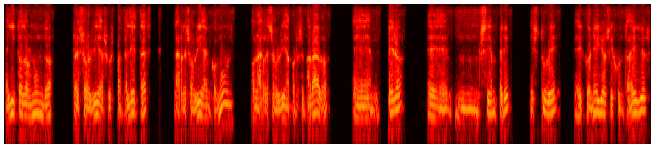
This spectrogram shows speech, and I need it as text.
allí todo el mundo resolvía sus papeletas, las resolvía en común o las resolvía por separado, eh, pero eh, mm, siempre estuve eh, con ellos y junto a ellos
